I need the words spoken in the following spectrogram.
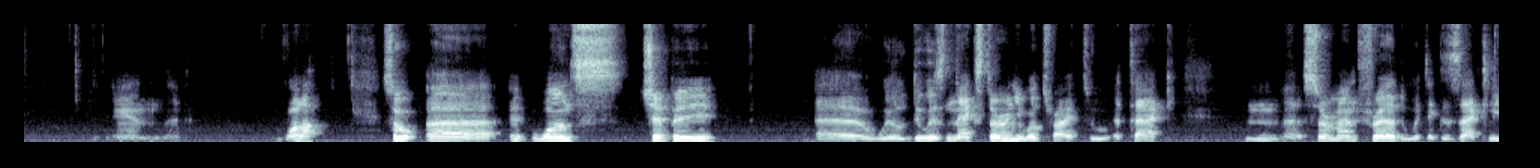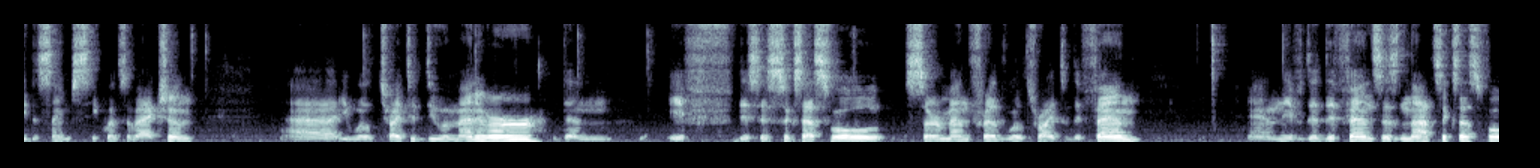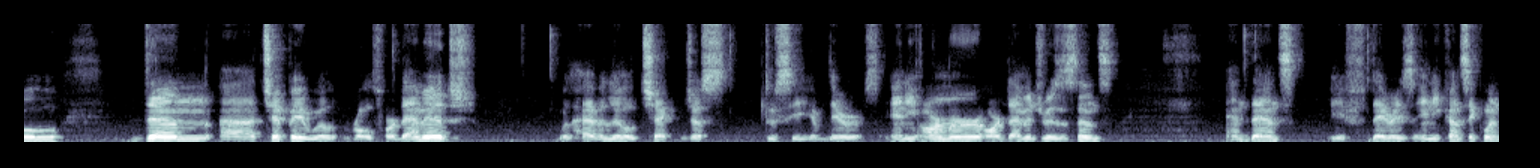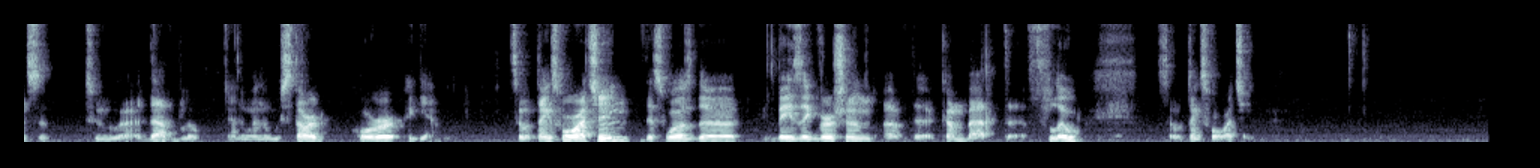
And uh, voila. So uh, once Chepe uh, will do his next turn, he will try to attack um, Sir Manfred with exactly the same sequence of action. Uh, he will try to do a maneuver, then if this is successful, Sir Manfred will try to defend and if the defense is not successful Then uh, Chepe will roll for damage. We'll have a little check just to see if there's any armor or damage resistance, and then if there is any consequence to uh, that blow. And when we start, horror again. So thanks for watching. This was the basic version of the combat uh, flow. So thanks for watching.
